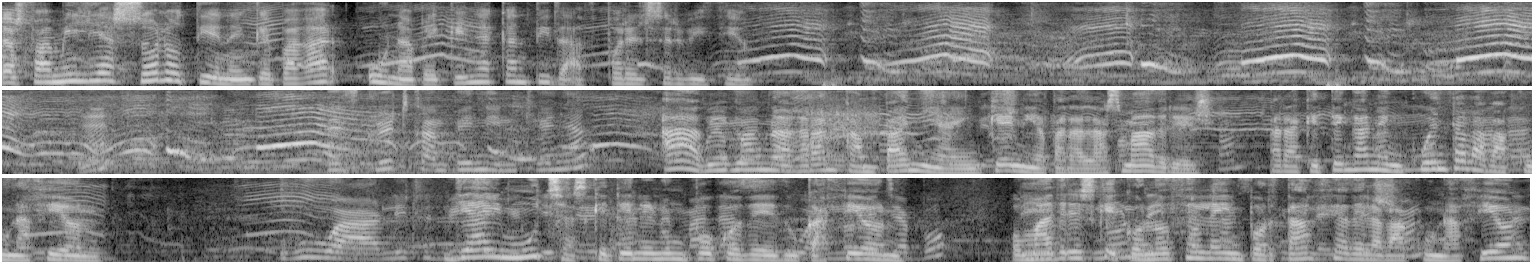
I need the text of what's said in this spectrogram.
Las familias solo tienen que pagar una pequeña cantidad por el servicio. Ha habido una gran campaña en Kenia para las madres, para que tengan en cuenta la vacunación. Ya hay muchas que tienen un poco de educación o madres que conocen la importancia de la vacunación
